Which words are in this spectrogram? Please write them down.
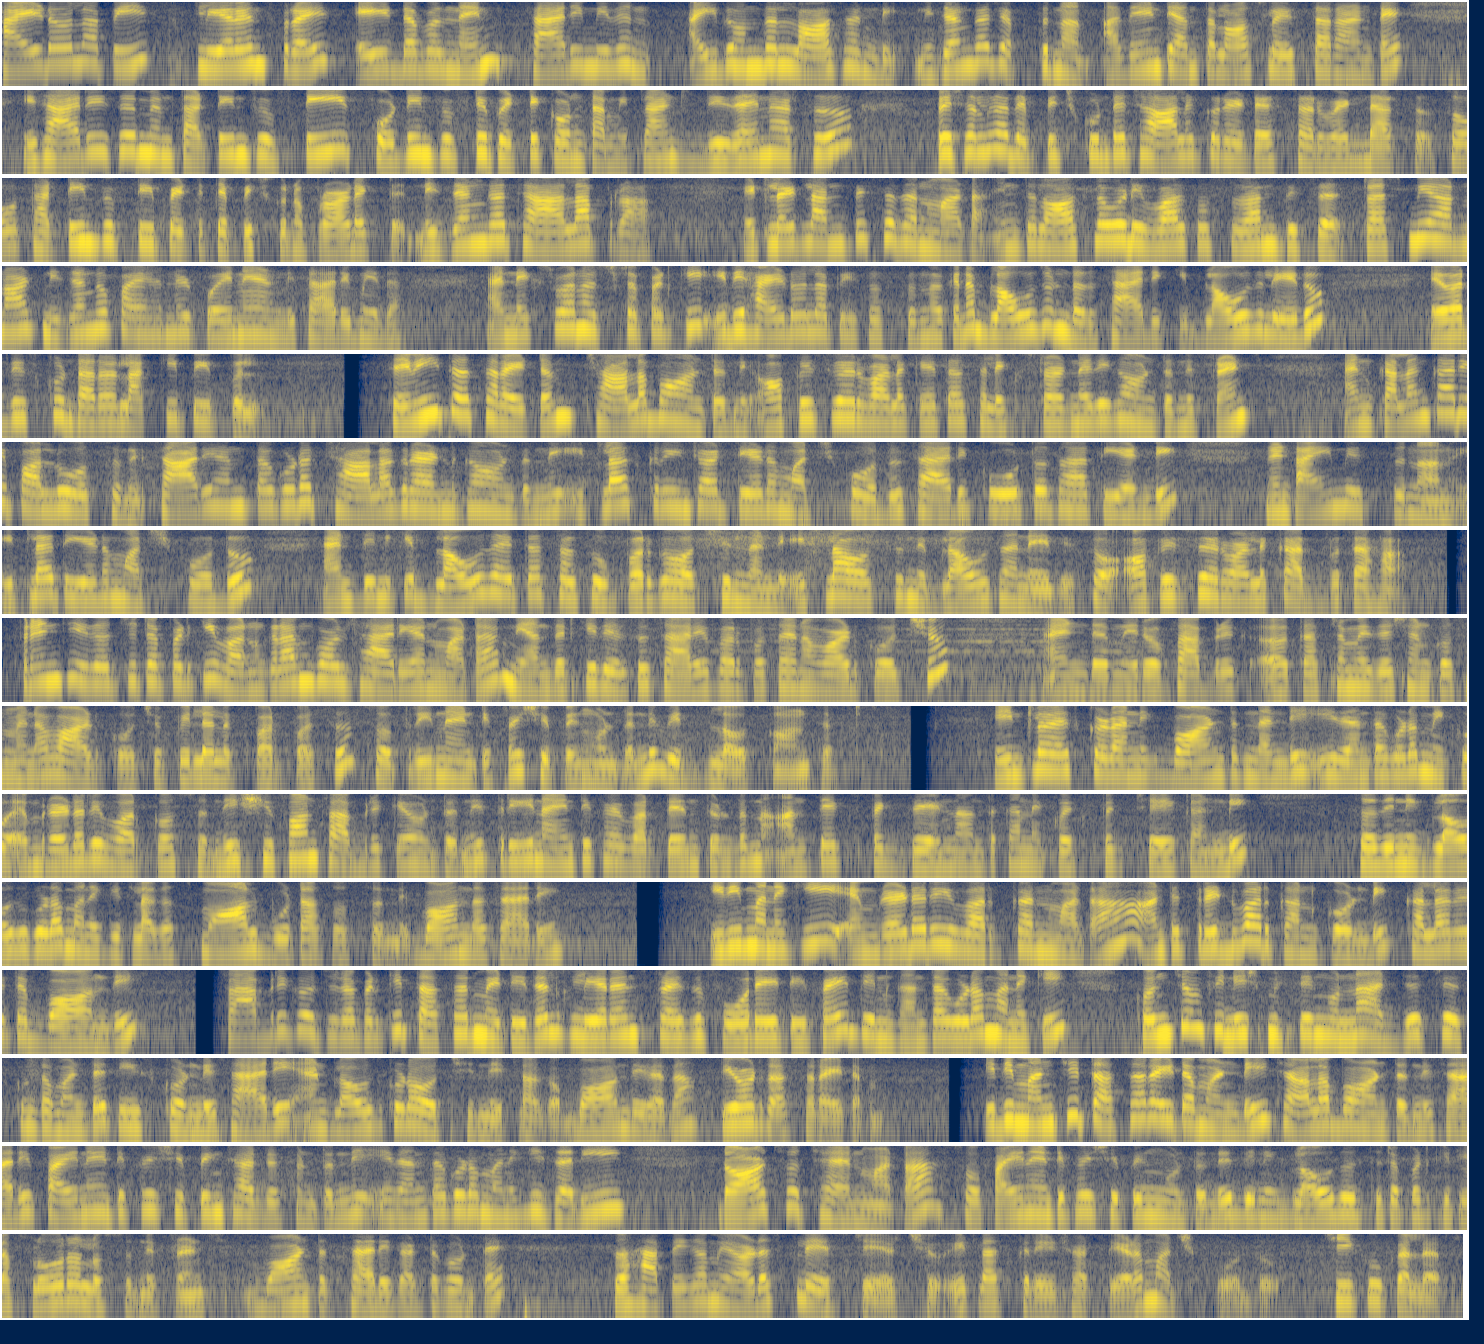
హైడోలా piece clearance price eight double nine sari మీద ఐదు వందలు లాస్ అండి. నిజంగా చెప్తున్నాను. అదేంటి అంత లాస్లో ఇస్తారా అంటే ఈ శారీస్ మేము థర్టీన్ ఫిఫ్టీ ఫోర్టీన్ ఫిఫ్టీ పెట్టి కొంటాం. ఇట్లాంటి డిజైనర్స్ స్పెషల్గా తెప్పించుకుంటే చాలా ఎక్కువ రేట్ వేస్తారు వెండర్స్ సో థర్టీన్ ఫిఫ్టీ పెట్టి తెప్పించుకున్న ప్రోడక్ట్ నిజంగా చాలా ప్రా ఇట్లా ఇట్లా అనిపిస్తుంది అనమాట ఇంత లాస్లో కూడా ఇవ్వాల్సి వస్తుంది అనిపిస్తుంది ట్రస్ట్ మీ ఆర్ నాట్ నిజంగా ఫైవ్ హండ్రెడ్ పోయినాయండి శారీ మీద. అండ్ నెక్స్ట్ వన్ వచ్చేటప్పటికి ఇది హైడోలా పీస్ వస్తుంది ఓకేనా బ్లౌజ్ ఉండదు శారీకి బ్లౌజ్ లేదు. ఎవరు తీసుకుంటారో? Lucky people semi tussar item చాలా బాగుంటుంది. ఆఫీస్ వేర్ వాళ్ళకైతే అసలు ఎక్స్ట్రాడినరీగా ఉంటుంది ఫ్రెండ్స్. అండ్ కలంకారీ పళ్ళు వస్తుంది. శారీ అంతా కూడా చాలా గ్రాండ్గా ఉంటుంది. ఇట్లా స్క్రీన్ షాట్ తీయడం మర్చిపోదు శారీ కోడ్తో సహా తీయండి. నేను టైం ఇస్తున్నాను. ఇట్లా తీయడం మర్చిపోదు అండ్ దీనికి బ్లౌజ్ అయితే అసలు సూపర్గా వచ్చిందండి. ఇట్లా వస్తుంది బ్లౌజ్ అనేది. సో ఆఫీస్ వేర్ వాళ్ళకి అద్భుత ఫ్రెండ్స్ ఇది వచ్చేటప్పటికి వన్ గ్రామ్ గోల్డ్ శారీ అనమాట మీ అందరికీ తెలుసు శారీ పర్పస్ అయినా వాడుకోవచ్చు. అండ్ మీరు ఫ్యాబ్రిక్ కస్టమైజేషన్ uh, కోసమైనా వాడుకోవచ్చు పిల్లలకు purpose so three ninety five shipping ఉంటుంది విత్ బ్లౌజ్ కాన్సెప్ట్ ఇంట్లో వేసుకోవడానికి బాగుంటుందండి. ఇదంతా కూడా మీకు ఎంబ్రాయిడరీ వర్క్ వస్తుంది. షిఫాన్ ఫ్యాబ్రికే ఉంటుంది. త్రీ నైంటీ ఫైవ్ వర్త్ ఎంత ఉంటుందో అంతే ఎక్స్పెక్ట్ చేయండి. అంతకన్నా ఎక్కువ ఎక్స్పెక్ట్ చేయకండి. సో దీనికి బ్లౌజ్ కూడా మనకి ఇట్లాగా స్మాల్ బూటాస్ వస్తుంది. బాగుందా శారీ ఇది మనకి ఎంబ్రాయిడరీ వర్క్ అన్నమాట. అంటే థ్రెడ్ వర్క్ అనుకోండి. కలర్ అయితే బాగుంది. ఫ్యాబ్రిక్ వచ్చేటప్పటికి tussar material clearance price four eighty five దీనికంతా కూడా మనకి కొంచెం ఫినిష్ మిస్సింగ్ ఉన్న అడ్జస్ట్ చేసుకుంటామంటే తీసుకోండి. శారీ అండ్ బ్లౌజ్ కూడా వచ్చింది ఇట్లాగా. బాగుంది కదా? ప్యూర్ తసర్ ఐటమ్ ఇది మంచి తసర్ ఐటమ్ అండి. చాలా బాగుంటుంది. Sari five ninety five shipping charges ఉంటుంది. ఇదంతా కూడా మనకి జరీ డాట్స్ వచ్చాయన్నమాట. So five ninety five shipping ఉంటుంది. దీనికి బ్లౌజ్ వచ్చేటప్పటికి ఇట్లా ఫ్లోరల్ వస్తుంది ఫ్రెండ్స్ బాగుంటుంది. శారీ కట్టుకుంటే. సో హ్యాపీగా మీ ఆర్డర్స్ ప్లేస్ చేయొచ్చు. ఇట్లా స్క్రీన్ షాట్ తీయడం మర్చిపోవద్దు. Chikoo colour.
